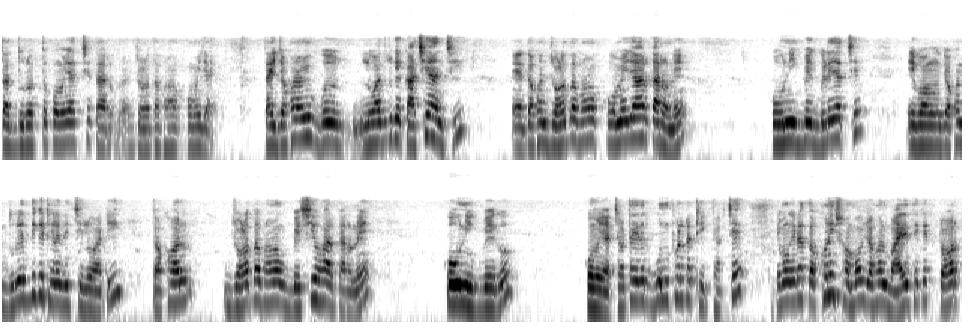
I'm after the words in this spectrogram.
তার দূরত্ব কমে যাচ্ছে, তার জড়তা ভ্রামক কমে যায়। তাই যখন আমি লোহা দুটোকে কাছে আনছি তখন জড়তা ভ্রামক কমে যাওয়ার কারণে কৌণিক বেগ বেড়ে যাচ্ছে এবং যখন দূরের দিকে ঠেলে দিচ্ছি লোহাটি, তখন জড়তা ভ্রামক বেশি হওয়ার কারণে কৌণিক বেগও কমে যাচ্ছে, অর্থাৎ এদের গুণফলটা ঠিক থাকছে এবং এটা তখনই সম্ভব যখন বাইরে থেকে টর্ক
